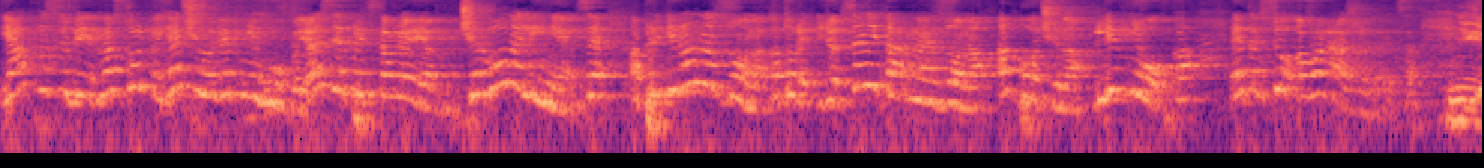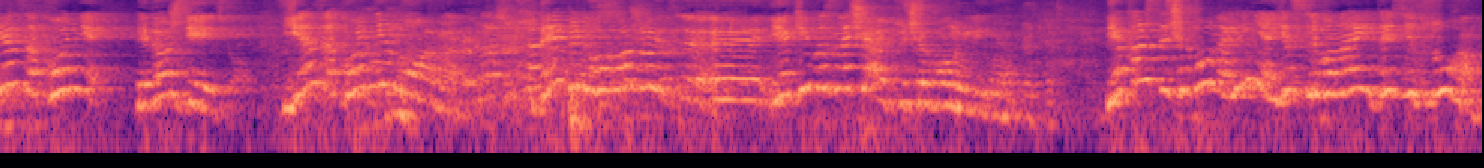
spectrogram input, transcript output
Як ви собі, наскільки я чоловік не глупий, я себе представляю, як червона лінія це определенна зона, яка йде санітарна зона, обочина, ливневка, це все огораживается. Ні. Є законні, підождіть, є законні норми, де підгорожують, е, е, які визначають цю червону лінію. Яка ж це червона лінія, якщо вона йде зігзугом?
